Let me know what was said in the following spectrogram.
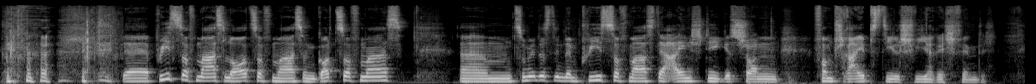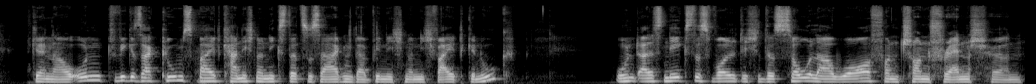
Priests of Mars, Lords of Mars und Gods of Mars. Ähm, zumindest in dem Priests of Mars, der Einstieg ist schon vom Schreibstil schwierig, finde ich. Genau. Und wie gesagt, Gloomspite kann ich noch nichts dazu sagen, da bin ich noch nicht weit genug. Und als nächstes wollte ich The Solar War von John French hören,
